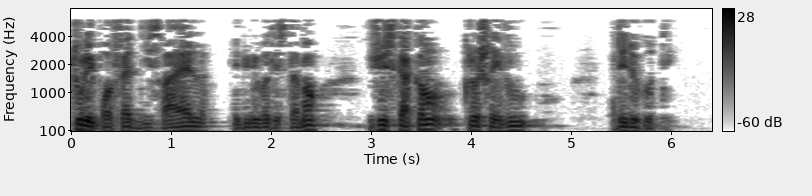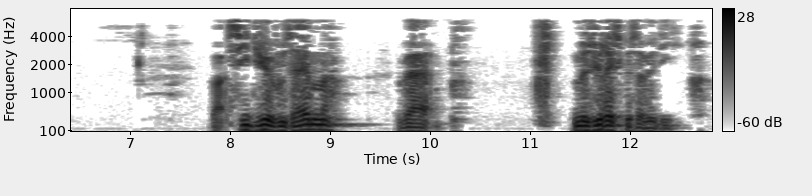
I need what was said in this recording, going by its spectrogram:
tous les prophètes d'Israël et du Nouveau Testament, jusqu'à quand clocherez-vous des deux côtés? Bah, si Dieu vous aime, ben, mesurez ce que ça veut dire.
